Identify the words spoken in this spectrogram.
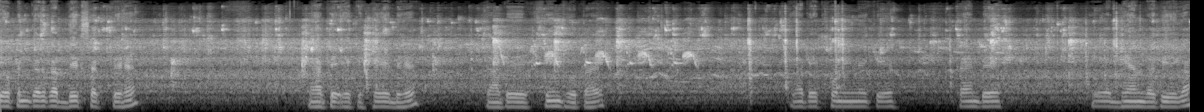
ये ओपन करके आप देख सकते हैं। यहाँ पे एक हेड है यहाँ पे प्रिंट होता है। यहाँ पे खोलने के टाइम पे ध्यान रखिएगा।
